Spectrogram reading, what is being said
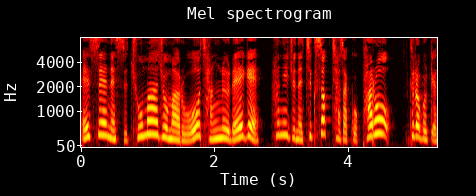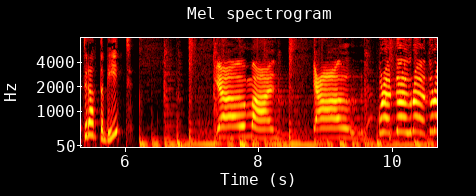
SNS, 조마조마로 장르 레게, 한희준의 즉석 자작곡 바로 들어볼게요. 드랍 더 비트. 야만 야. 돌아 돌아 돌아 돌아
